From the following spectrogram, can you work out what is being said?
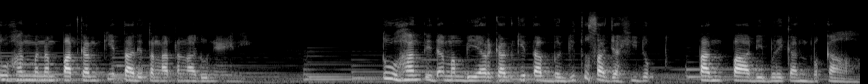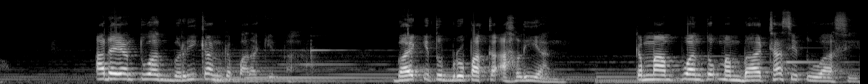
Tuhan menempatkan kita di tengah-tengah dunia ini, Tuhan tidak membiarkan kita begitu saja hidup tanpa diberikan bekal. Ada yang Tuhan berikan kepada kita, baik itu berupa keahlian, kemampuan untuk membaca situasi,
